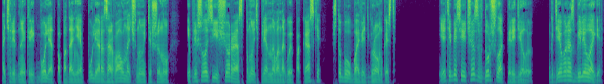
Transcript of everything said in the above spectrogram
Очередной крик боли от попадания пули разорвал ночную тишину, и пришлось еще раз пнуть пленного ногой по каске, чтобы убавить громкость. «Я тебя сейчас в дуршлаг переделаю. Где вы разбили лагерь?»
